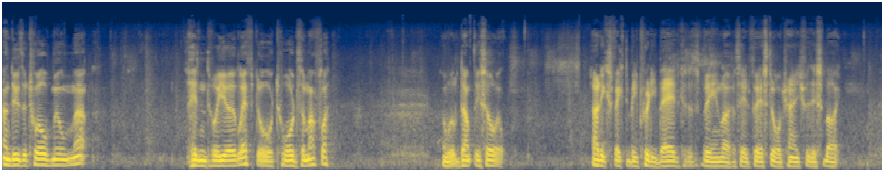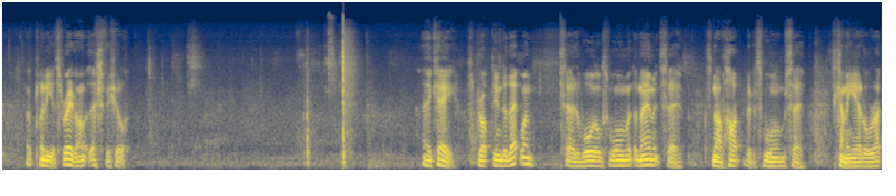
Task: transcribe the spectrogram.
undo the 12 mil nut, heading to your left or towards the muffler, and we'll dump this oil. I'd expect to be pretty bad because it's been, like I said, first oil change for this bike. Got plenty of thread on it, that's for sure. Okay, it's dropped into that one. So the oil's warm at the moment, so it's not hot, but it's warm, so it's coming out all right.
